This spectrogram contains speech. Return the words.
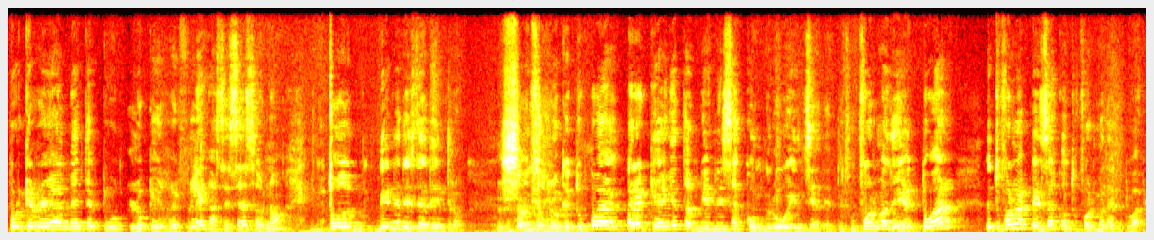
porque realmente tú lo que reflejas es eso, ¿no? Todo viene desde adentro. Entonces lo que tú puedas, para que haya también esa congruencia de tu forma de actuar, de tu forma de pensar con tu forma de actuar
